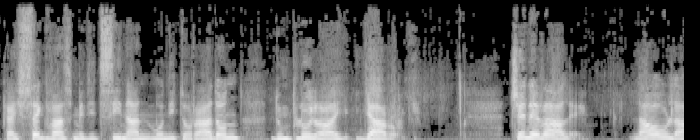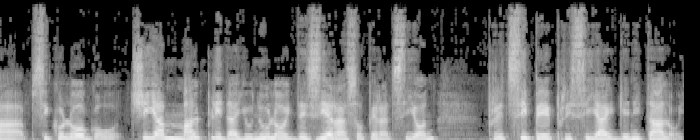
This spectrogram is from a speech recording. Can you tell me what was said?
cae segvas medicinan monitoradon dum plurai iaroi. Generale, lau la psicologo, ciam malpli da iunuloi desiras operacion principe pri siai genitaloi,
